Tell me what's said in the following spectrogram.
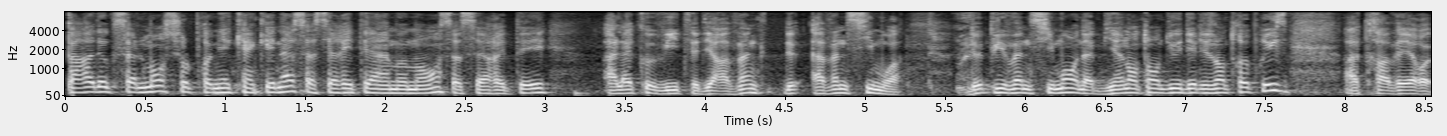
paradoxalement, sur le premier quinquennat, ça s'est arrêté à un moment, ça s'est arrêté à la Covid, c'est-à-dire à, à 26 mois. Depuis 26 mois, on a bien entendu aider les entreprises à travers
